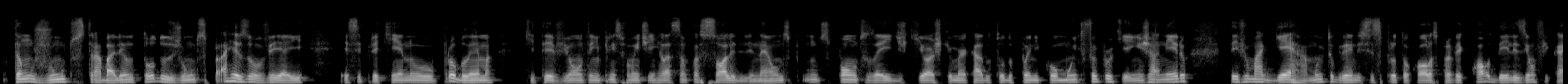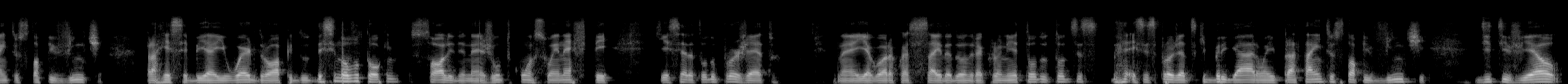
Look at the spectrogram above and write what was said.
estão juntos, trabalhando todos juntos para resolver aí esse pequeno problema que teve ontem, principalmente em relação com a Solidly, né? Um dos, um dos, pontos aí de que eu acho que o mercado todo panicou muito foi porque em janeiro teve uma guerra muito grande esses protocolos para ver qual deles iam ficar entre os top 20 para receber aí o airdrop do, desse novo token Solid, né? Junto com a sua NFT, que esse era todo o projeto. Né, e agora com essa saída do André Cronier, todo, todos esses, esses projetos que brigaram aí para estar tá entre os top 20 de TVL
